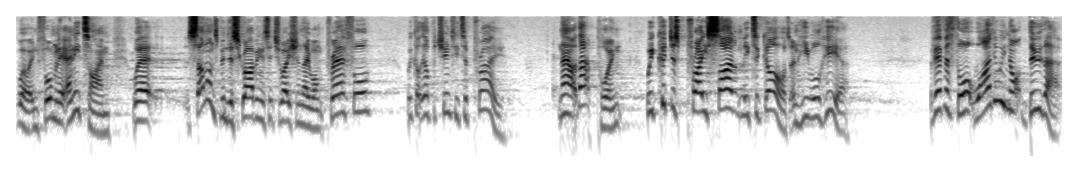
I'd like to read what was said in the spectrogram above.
well, informally at any time, where someone's been describing a situation they want prayer for, we've got the opportunity to pray. Now, at that point, we could just pray silently to God and He will hear. Have you ever thought, why do we not do that?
